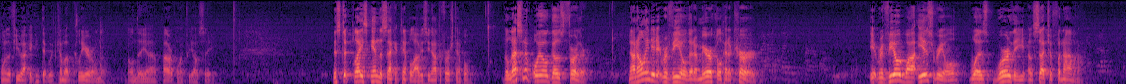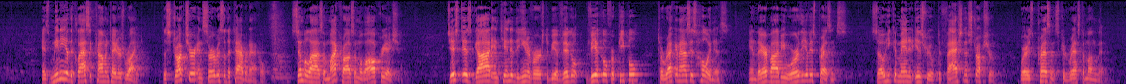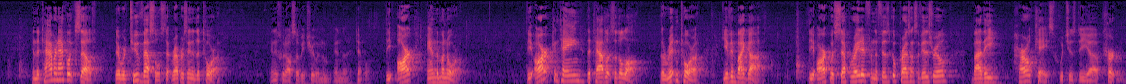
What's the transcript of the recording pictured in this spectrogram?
one of the few I could get that would come up clear on the, on the uh, PowerPoint for y'all to see. This took place in the second temple, obviously, not the first temple. The lesson of oil goes further. Not only did it reveal that a miracle had occurred, it revealed why Israel was worthy of such a phenomenon. As many of the classic commentators write, the structure and service of the tabernacle symbolize a microcosm of all creation. Just as God intended the universe to be a vehicle for people to recognize His holiness and thereby be worthy of His presence, so He commanded Israel to fashion a structure where His presence could rest among them. In the tabernacle itself, there were two vessels that represented the Torah, and this would also be true in the, in the temple the ark and the menorah. The ark contained the tablets of the law, the written Torah given by God. The ark was separated from the physical presence of Israel by the parokes, which is the uh, curtain.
